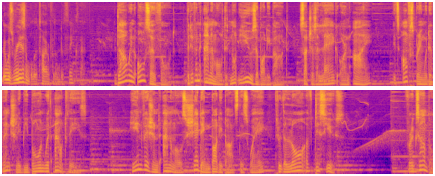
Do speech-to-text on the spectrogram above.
it was reasonable at the time for them to think that. Darwin also thought that if an animal did not use a body part, such as a leg or an eye, its offspring would eventually be born without these. He envisioned animals shedding body parts this way through the law of disuse. For example,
